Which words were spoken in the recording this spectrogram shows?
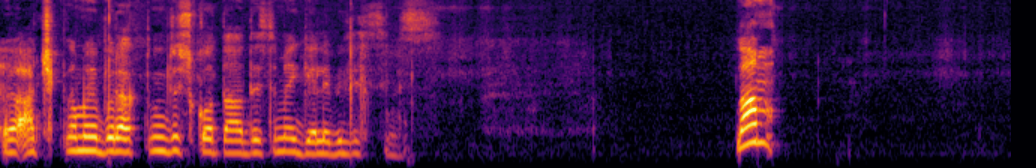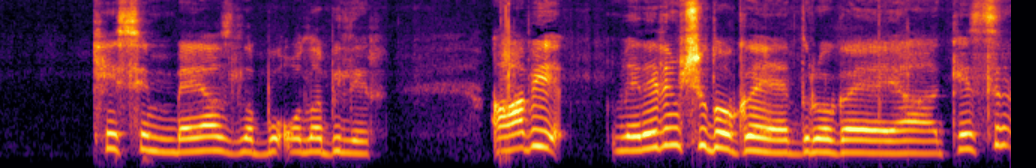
E, açıklamayı bıraktım. Discord adresime gelebilirsiniz. Lan kesin beyazla bu olabilir. Abi verelim şu dogaya, drogaya ya. Kesin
